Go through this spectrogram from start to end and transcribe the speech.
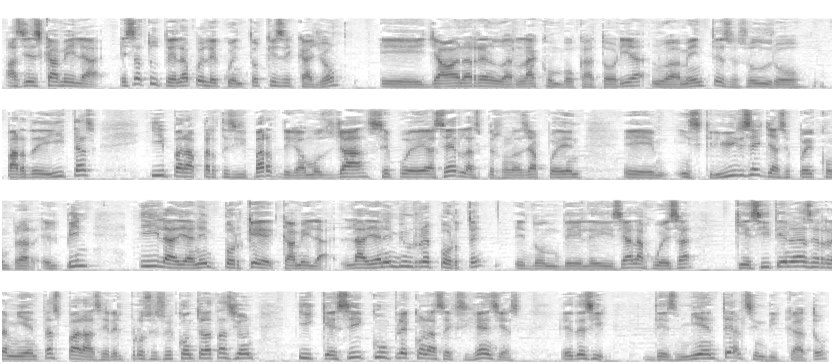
Así es, Camila. Esa tutela, pues le cuento que se cayó. Eh, ya van a reanudar la convocatoria nuevamente. Eso, duró un par de días. Y para participar, digamos, ya se puede hacer. Las personas ya pueden eh, inscribirse, ya se puede comprar el PIN. Y la DIAN, ¿por qué, Camila? La DIAN envió un reporte en donde le dice a la jueza que sí tiene las herramientas para hacer el proceso de contratación y que sí cumple con las exigencias. Es decir, desmiente al sindicato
